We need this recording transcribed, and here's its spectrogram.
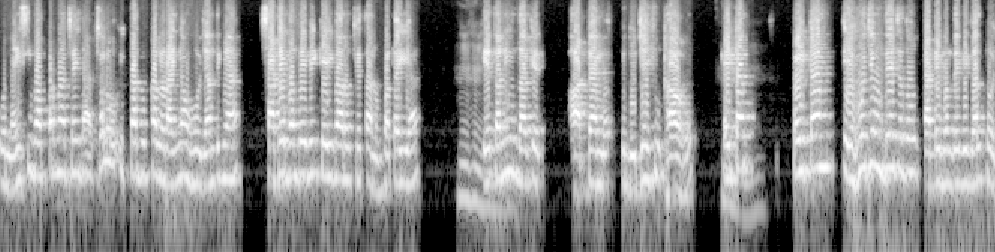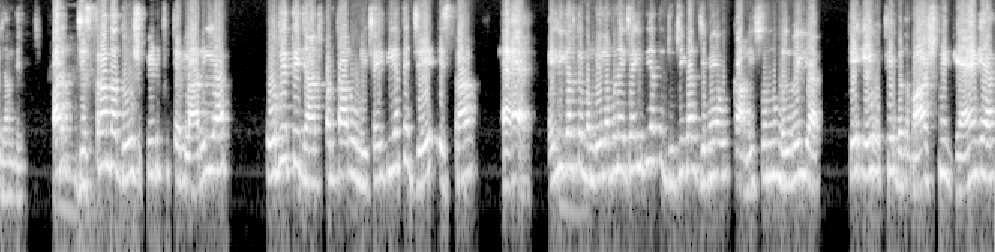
ਉਹ ਨਹੀਂ ਸੀ ਵਾਪਰਨਾ ਚਾਹੀਦਾ। ਚਲੋ ਇੱਕਾ ਦੁੱਕਾ ਲੜਾਈਆਂ ਹੋ ਜਾਂਦੀਆਂ। ਸਾਡੇ ਬੰਦੇ ਵੀ ਕਈ ਵਾਰ ਉੱਥੇ ਤੁਹਾਨੂੰ ਪਤਾ ਹੀ ਆ। ਹੂੰ ਹੂੰ ਇਹ ਤਾਂ ਨਹੀਂ ਹੁੰਦਾ ਕਿ ਹਰ ਟਾਈਮ ਦੂਜਾ ਹੀ ਝੂਠਾ ਹੋ ਕਈ ਟਾਈਮ ਕਈ ਟਾਈਮ ਇਹੋ ਜਿਹੇ ਹੁੰਦੇ ਜਦੋਂ ਸਾਡੇ ਬੰਦੇ ਵੀ ਗਲਤ ਹੋ ਜਾਂਦੇ। ਪਰ ਜਿਸ ਤਰ੍ਹਾਂ ਦਾ ਦੋਸ਼ ਪੀੜਤ ਤੇ ਲਾ ਰਹੀ ਆ ਉਹਦੇ ਤੇ ਜਾਂਚ ਪੜਤਾਲ ਹੋਣੀ ਚਾਹੀਦੀ ਆ ਤੇ ਜੇ ਇਸ ਤਰ੍ਹਾਂ ਹੈ ਪਹਿਲੀ ਗੱਲ ਤੇ ਬੰਦੇ ਲੱਭਣੇ ਚਾਹੀਦੇ ਆ ਤੇ ਦੂਜੀ ਗੱਲ ਜਿਵੇਂ ਉਹ ਕਹਾਣੀ ਸੁਣਨ ਨੂੰ ਮਿਲ ਰਹੀ ਆ ਕਿ ਇਹ ਉੱਥੇ ਬਦਮਾਸ਼ ਨੇ ਗੈਂਗ ਆ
